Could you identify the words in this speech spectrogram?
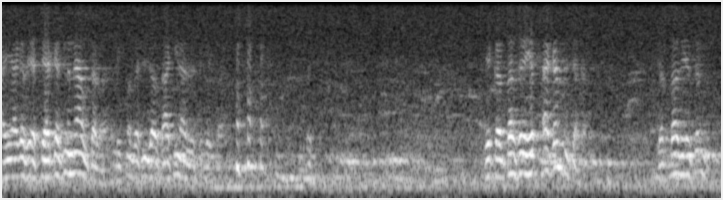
અહીંયા આગળ સ્ટેરકેસ ને ઉતારવા. લીફમાં બેસી જાવ થાકી ના જશે પૈસા જે કરતા છે એ થાકે ને બિચારા. કરતા જ એ છે ને.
